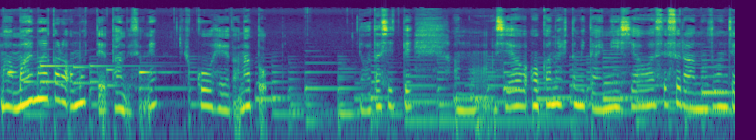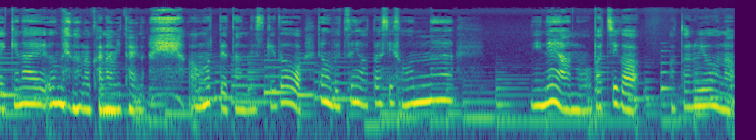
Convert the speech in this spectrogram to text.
まあ、前々から思ってたんですよね不公平だなと。私ってあの幸他の人みたいに幸せすら望んじゃいけない運命なのかなみたいな思ってたんですけどでも別に私そんなにねあの罰が当たるような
